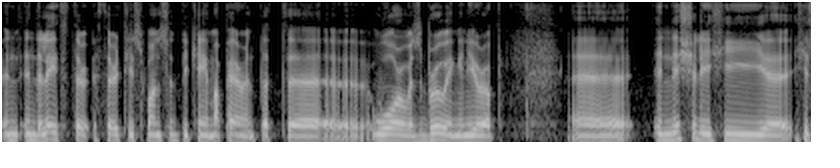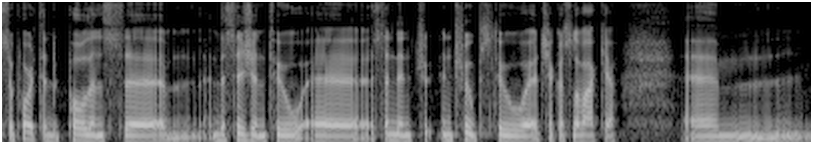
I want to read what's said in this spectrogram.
in, in the late 30s, once it became apparent that uh, war was brewing in Europe, uh, initially he uh, he supported Poland's um, decision to uh, send in, tr in, troops to uh, Czechoslovakia. Um,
